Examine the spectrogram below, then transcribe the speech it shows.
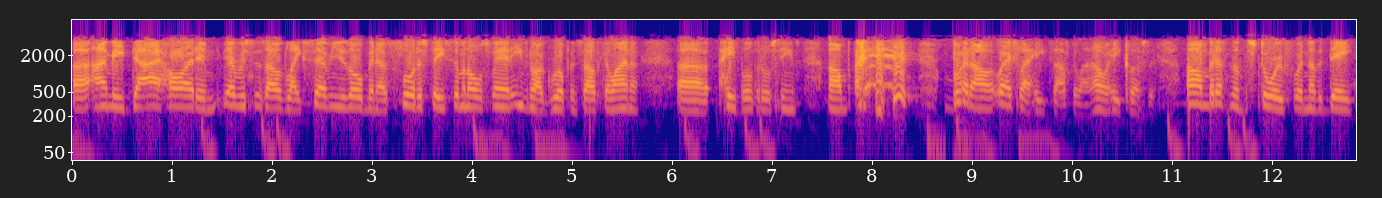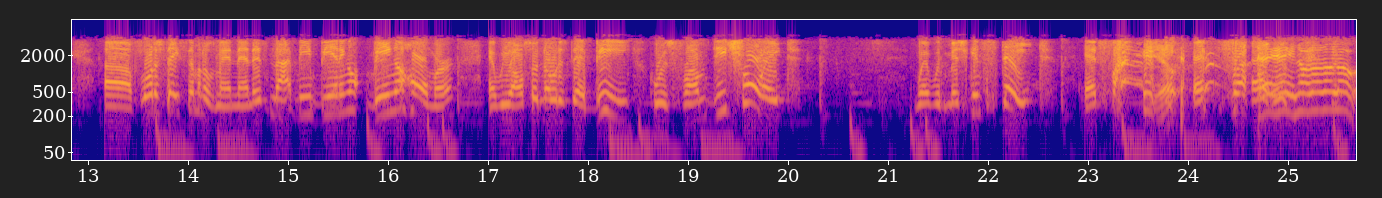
Uh, I'm a diehard, and ever since I was like seven years old, been a Florida State Seminoles fan. Even though I grew up in South Carolina, uh, hate both of those teams. Um, but uh, well, actually, I hate South Carolina. I don't hate Clemson. Um, but that's another story for another day. Uh, Florida State Seminoles, man, man, it's not me being a, being a homer. And we also noticed that B, who is from Detroit, went with Michigan State at five. Yep. At five. Hey, hey, no, no, no, no.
